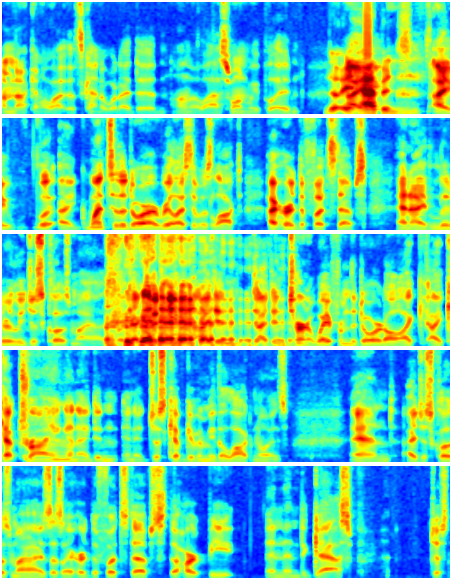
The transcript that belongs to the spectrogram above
I'm not gonna lie that's kind of what i did on the last one we played No, It I- happens. I I went to the door. I realized it was locked. I heard the footsteps, and I literally just closed my eyes. Like I couldn't even. I didn't. I didn't turn away from the door at all. I, I kept trying, and I didn't. And it just kept giving me the lock noise. And I just closed my eyes as I heard the footsteps, the heartbeat, and then the gasp. Just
